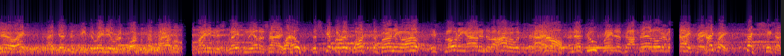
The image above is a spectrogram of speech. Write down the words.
Here, White. I just received a radio report from the fireboat fighting displays from the other side. Well, the skipper reports the burning oil is floating out into the harbor with the tide. No. And there are two freighters out there loaded with nitrate. Nitrate! Great Caesar!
